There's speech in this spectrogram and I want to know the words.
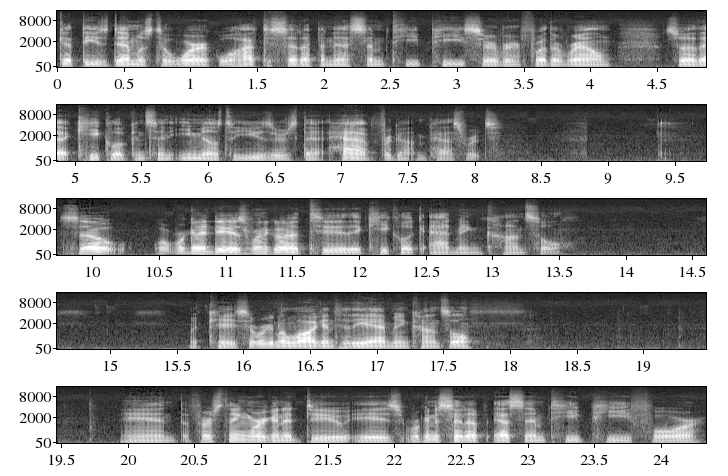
get these demos to work, we'll have to set up an SMTP server for the Realm so that KeyCloak can send emails to users that have forgotten passwords. So what we're going to do is we're going to go to the KeyCloak admin console. Okay, so we're going to log into the admin console. And the first thing we're going to do is we're going to set up SMTP for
